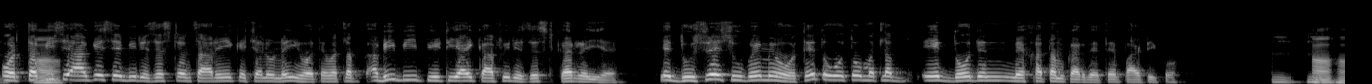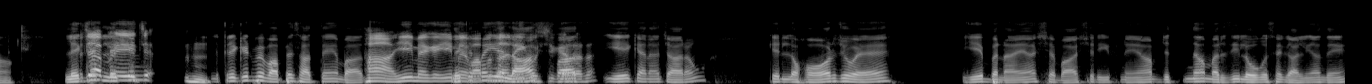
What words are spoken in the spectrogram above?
اور تبھی سے آگے سے بھی ریزسٹنس آ رہی ہے کہ چلو نہیں ہوتے مطلب ابھی بھی پی ٹی آئی کافی ریزسٹ کر رہی ہے۔ یہ دوسرے صوبے میں ہوتے تو وہ تو مطلب ایک دو دن میں ختم کر دیتے ہیں پارٹی کو۔ ہاں ہاں۔ لیکن کرکٹ پہ واپس آتے ہیں بات ہاں یہ میں یہ میں واپس یہ لاسٹ بات یہ کہنا چاہ رہا ہوں کہ لاہور جو ہے یہ بنایا شہباز شریف نے۔ آپ جتنا مرضی لوگ اسے گالیاں دیں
